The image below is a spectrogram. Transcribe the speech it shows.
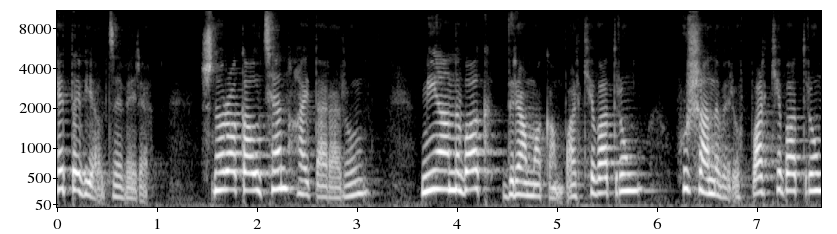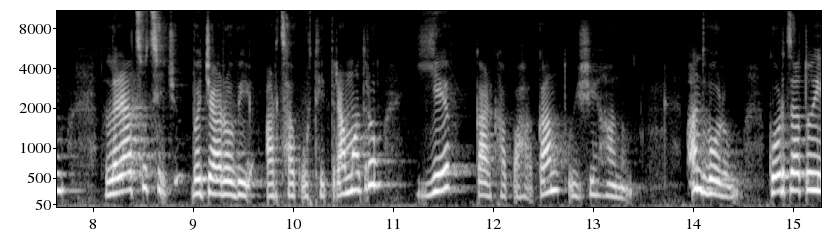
հետևյալ ձևերը. շնորհակալության հայտարարում, միանվագ դրամական ապարքեվատրում, հուշանվերով ապարքեվատրում, լրացուցիչ վճարովի արձակուրդի տրամադրում եւ կարգապահական տույժի հանում։ Ընդ որում, գործատուի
